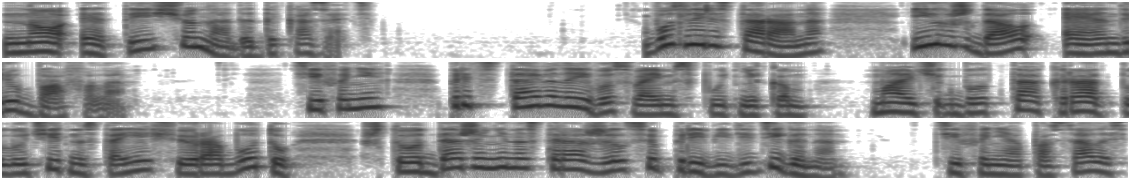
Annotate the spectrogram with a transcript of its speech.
Но это еще надо доказать. Возле ресторана их ждал Эндрю Баффало. Тиффани представила его своим спутникам. Мальчик был так рад получить настоящую работу, что даже не насторожился при виде Дигана. Тиффани опасалась,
